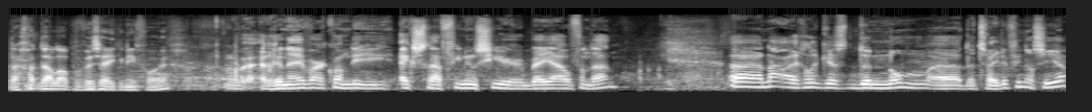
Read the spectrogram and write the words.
daar, daar, lopen we zeker niet voor weg. René, waar kwam die extra financier bij jou vandaan? Uh, nou, eigenlijk is de NOM uh, de tweede financier.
